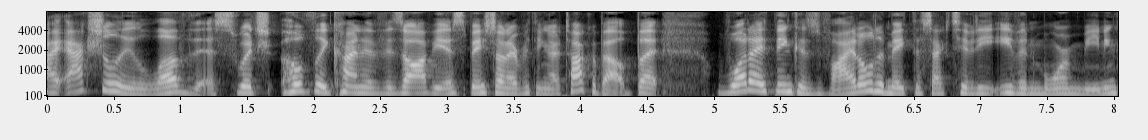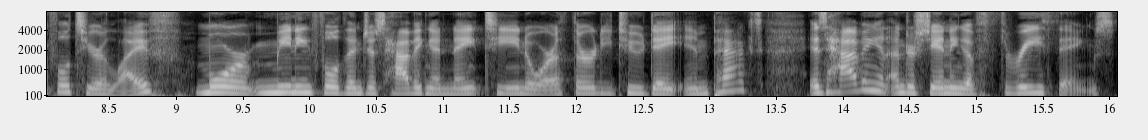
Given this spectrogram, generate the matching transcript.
I actually love this, which hopefully kind of is obvious based on everything I talk about. But what I think is vital to make this activity even more meaningful to your life, more meaningful than just having a 19 or a 32 day impact, is having an understanding of three things.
